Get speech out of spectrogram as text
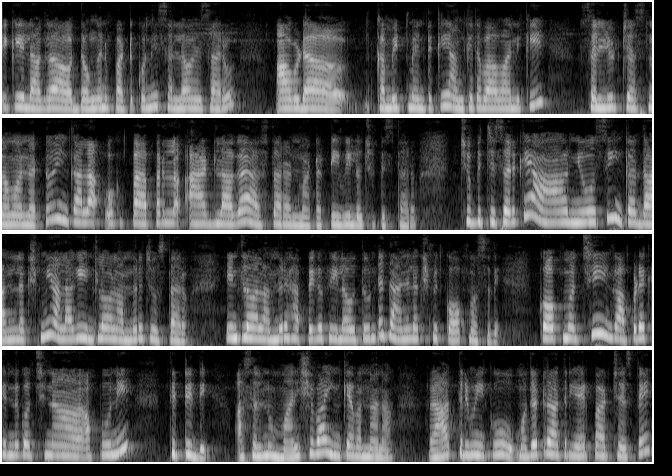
ఇక ఇలాగా దొంగని పట్టుకొని సెల్లో వేశారు. ఆవిడ కమిట్మెంట్కి అంకిత భావానికి సెల్యూట్ చేస్తున్నాం అన్నట్టు ఇంకా అలా ఒక పేపర్లో యాడ్ లాగా వేస్తారనమాట టీవీలో చూపిస్తారు. చూపించేసరికి ఆ న్యూస్ ఇంకా దానిలక్ష్మి అలాగే ఇంట్లో వాళ్ళందరూ చూస్తారు. ఇంట్లో వాళ్ళందరూ హ్యాపీగా ఫీల్ అవుతుంటే దానిలక్ష్మి కోపం వస్తుంది. కోపం వచ్చి ఇంకా అప్పుడే కిందకు వచ్చిన అప్పుని తిట్టిద్ది. అసలు నువ్వు మనిషివా ఇంకేమన్నానా? రాత్రి మీకు మొదటి రాత్రి ఏర్పాటు చేస్తే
